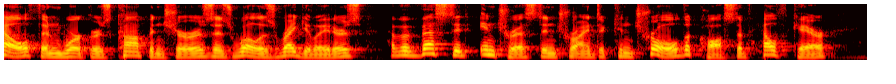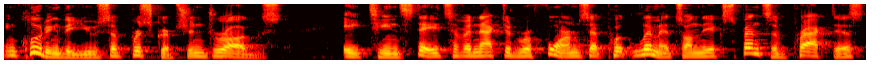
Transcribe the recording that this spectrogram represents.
Health and workers' comp insurers, as well as regulators, have a vested interest in trying to control the cost of health care, including the use of prescription drugs. 18 states have enacted reforms that put limits on the expensive practice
